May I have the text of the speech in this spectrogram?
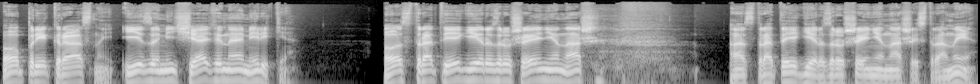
О прекрасной и замечательной Америке. О стратегии разрушения наш о стратегии разрушения нашей страны.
